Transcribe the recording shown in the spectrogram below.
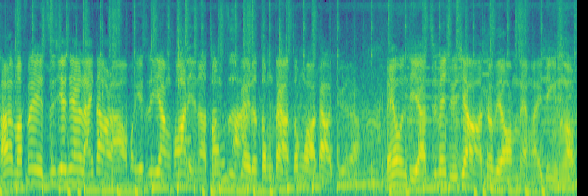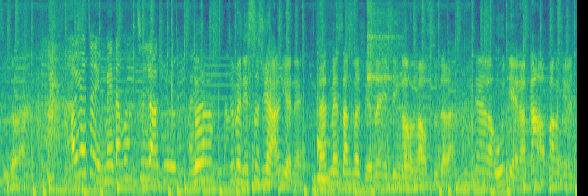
好了，我们飞直接现在来到了啊，也是一样花莲啊，东自备的东大东华大学啦，没有问题啊，这边学校啊特别荒凉啊，一定很好吃的啦。哦，因为这里没大部分吃就要去很对啊这边离市区还很远呢，来这边上课学生一定都很好吃的啦。现在五点了，刚好放学时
